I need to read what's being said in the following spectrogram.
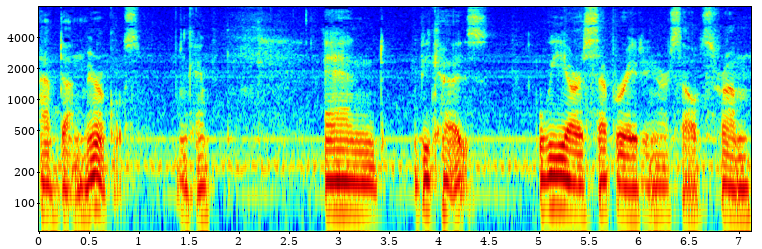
have done miracles. Okay? And because we are separating ourselves from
